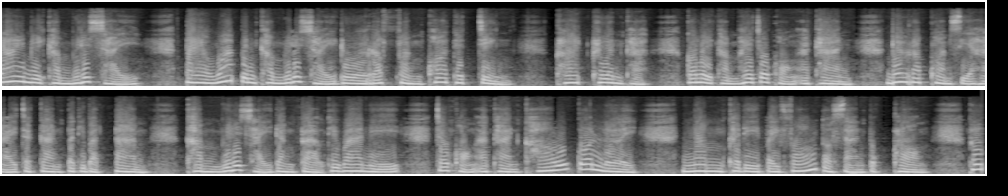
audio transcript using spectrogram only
ได้มีคำวินิจฉัย แต่ว่าเป็นคำวินิจฉัยโดยรับฟังข้อเท็จจริง คลาดเคลื่อนค่ะ ก็เลยทำให้เจ้าของอาคาร ได้รับความเสียหายจากการปฏิบัติตามคำวินิจฉัยดังกล่าวที่ว่านี้ เจ้าของอาคารเขาก็เลยนำคดีไปฟ้องต่อศาลปกครอง เพื่อ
